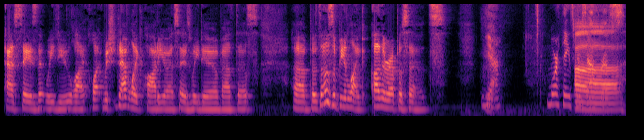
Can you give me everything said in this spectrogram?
essays that we do like like we should have like audio essays we do about this, uh, but those would be like other episodes. Yeah, more things for Uh, Zathras.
